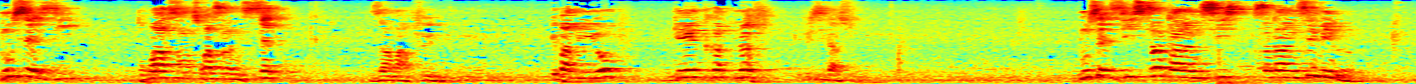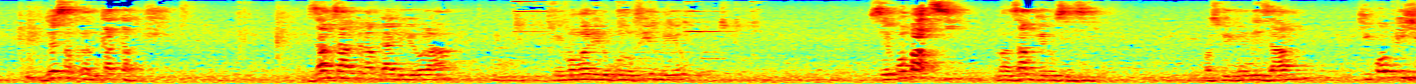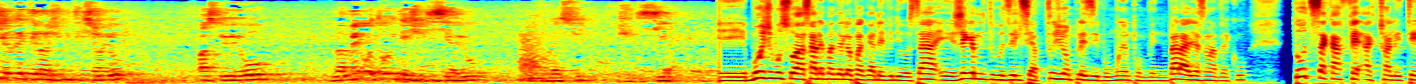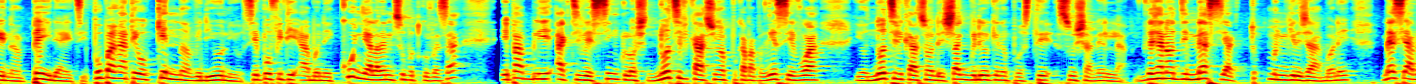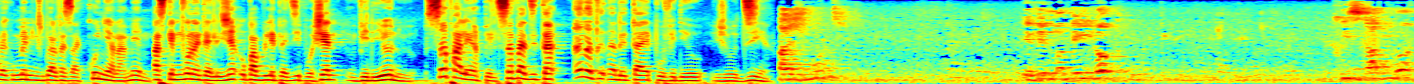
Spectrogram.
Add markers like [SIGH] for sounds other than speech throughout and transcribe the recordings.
nous saisi 367 armes à feu. Et parmi eux, il y a 39 fusils d'assaut. Nous saisi 146, 146 234 cartouches. Les armes que nous avons là, et moment de nous filmer, c'est en partie les armes que nous saisissons. Parce qu'il y a des armes qui obligent de rester dans la juridiction parce que la même autorité judiciaire pour la suite judiciaire. E bonjou mousou a, sa depande lò pa gade video sa E jè kem tou zil si ap toujou an plezi pou mwen pou mwen barajan seman vek ou Tout sa ka fe aktualite nan peyi da iti Pou pa rate ou ken nan video ni ou Se profite abone kounya la menm sou pot kou fe sa E pa bli aktive sin kloch notifikasyon pou kapap resevoa Yon notifikasyon de chak video ki nou poste sou chanel la Deja nou di mersi ak tout moun ki deja abone Mersi avek ou menm ki pal fe sa kounya la menm Paske m kon entelijen ou pa bli pedi pou chen video ni ou San pale an pil, san pa di tan An entrit nan detay pou video jodi événement pays loc, crise carburant,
